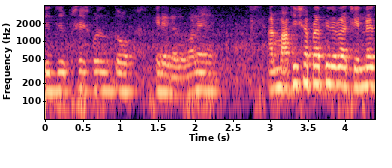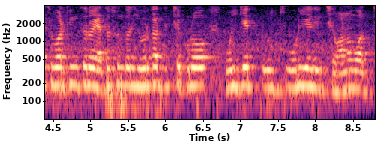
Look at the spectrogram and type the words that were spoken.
দিক শেষ পর্যন্ত হেরে গেল। মানে আর মাতিসা প্রার্থীরা, চেন্নাই সুপার কিংসেরও এত সুন্দর ইয়র্কার দিচ্ছে, পুরো উইকেট উড়িয়ে দিচ্ছে, অনবদ্য।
